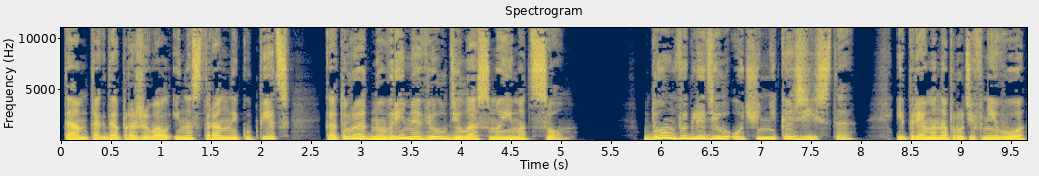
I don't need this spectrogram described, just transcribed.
Там тогда проживал иностранный купец, который одно время вел дела с моим отцом. Дом выглядел очень неказисто, и прямо напротив него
